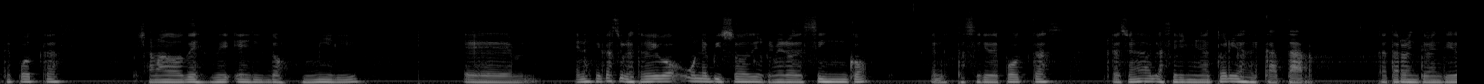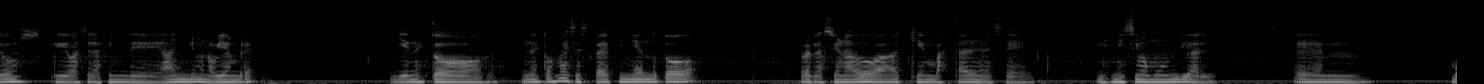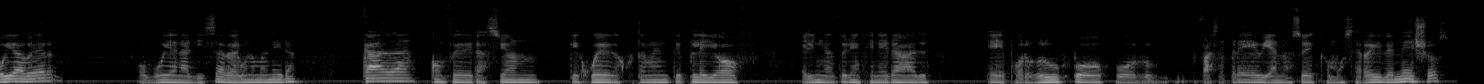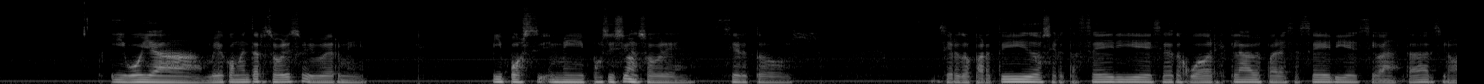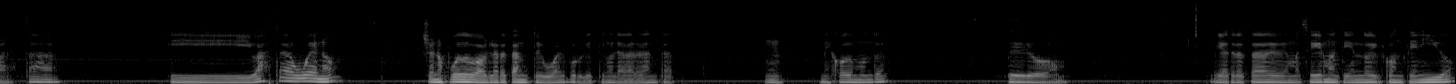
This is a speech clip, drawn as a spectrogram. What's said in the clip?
este podcast llamado Desde el 2000. Eh, en este caso les traigo un episodio, el primero de cinco, en esta serie de podcasts relacionado a las eliminatorias de Qatar. Qatar 2022, que va a ser a fin de año, noviembre. Y en estos, en estos meses se está definiendo todo relacionado a quién va a estar en ese mismísimo mundial. Em, voy a ver o voy a analizar de alguna manera cada confederación que juega justamente playoff, eliminatoria en general, eh, por grupo, por fase previa, no sé cómo se arreglen ellos. Y voy a, voy a comentar sobre eso y ver mi, mi, mi posición sobre ciertos ciertos partidos, ciertas series, ciertos jugadores claves para esas series, si van a estar, si no van a estar. Y va a estar bueno. Yo no puedo hablar tanto igual porque tengo la garganta. Mm, me jode un montón. Pero voy a tratar de seguir manteniendo el contenido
